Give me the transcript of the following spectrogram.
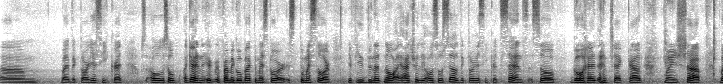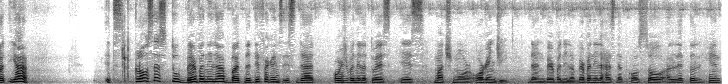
um, by Victoria's Secret. So, so again, if, if I may go back to my store, to my store, if you do not know, I actually also sell Victoria's Secret scents. So go ahead and check out my shop. But yeah, it's closest to Bare Vanilla, but the difference is that Orange Vanilla Twist is much more orangey than Bare Vanilla. Bare Vanilla has that also a little hint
